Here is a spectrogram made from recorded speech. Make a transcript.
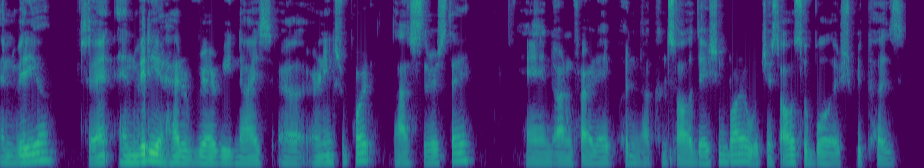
Nvidia. So Nvidia had a very nice uh, earnings report last Thursday, and on Friday put in a consolidation bar, which is also bullish because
